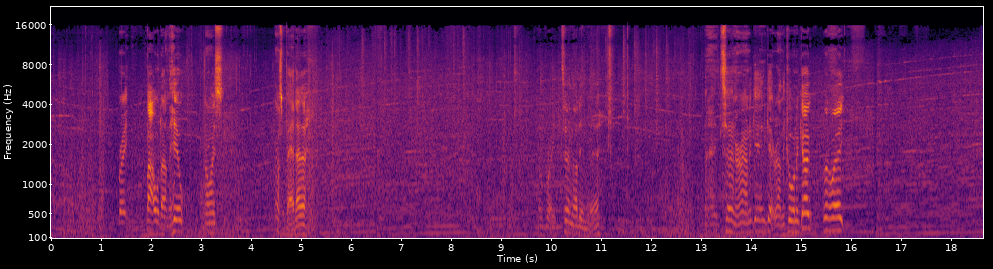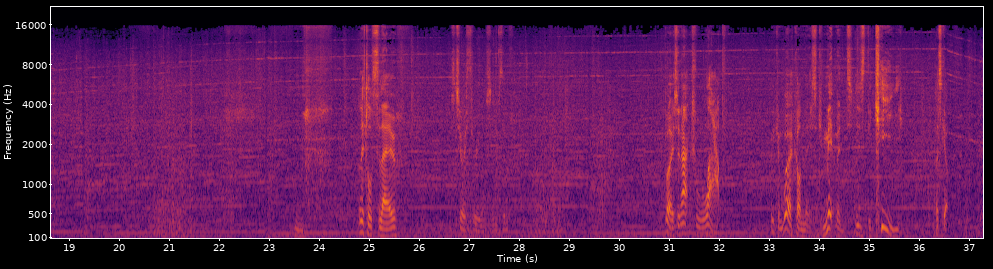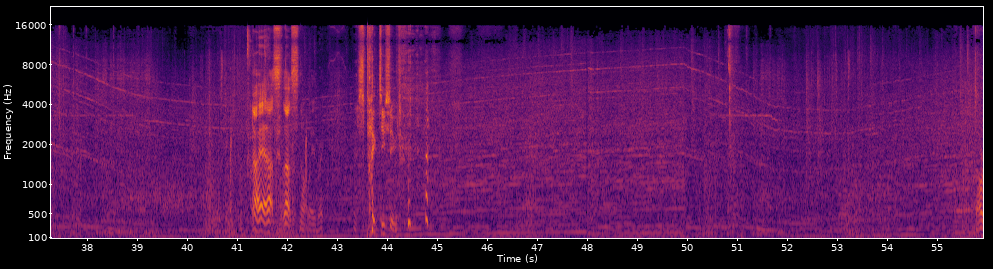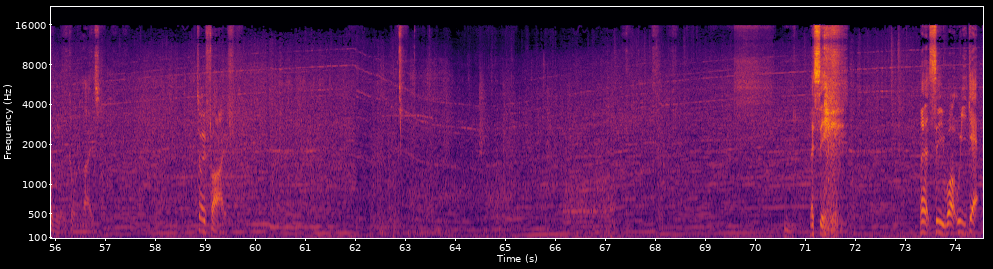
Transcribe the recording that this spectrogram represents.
brake, battle down the hill. Nice. That's better. Alright, turn that in there. And turn around again, get around the corner, go, run away. Hmm. A little slow. It's 203 or something. But it's an actual lap. We can work on this. Commitment is the key. Let's go. Oh yeah, that's that's not way right. I spoke too soon. it's horrible little corner that is. 205. Hmm, let's see. Let's see what we get.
